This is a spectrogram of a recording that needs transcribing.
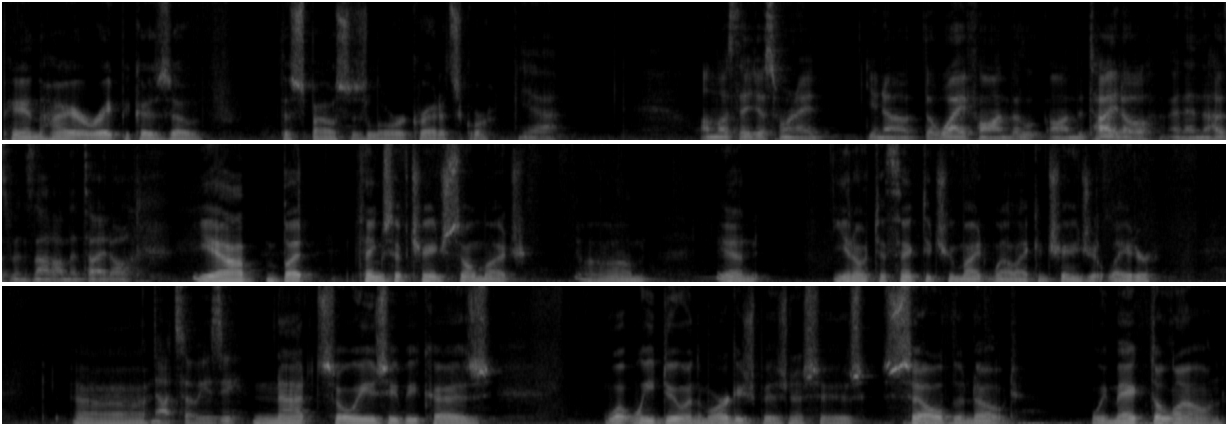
paying the higher rate because of the spouse's lower credit score. Yeah. Unless they just wanted, you know, the wife on the on the title and then the husband's not on the title. Yeah, but things have changed so much. Um, and, you know, to think that you might, well, I can change it later. Uh, Not so easy. not so easy because what we do in the mortgage business is sell the note. We make the loan,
